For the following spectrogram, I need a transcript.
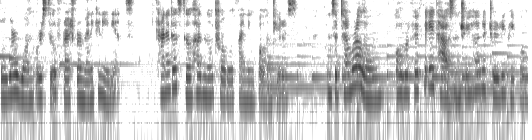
World War I were still fresh for many Canadians, Canada still had no trouble finding volunteers. In September alone, over 58,330 people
